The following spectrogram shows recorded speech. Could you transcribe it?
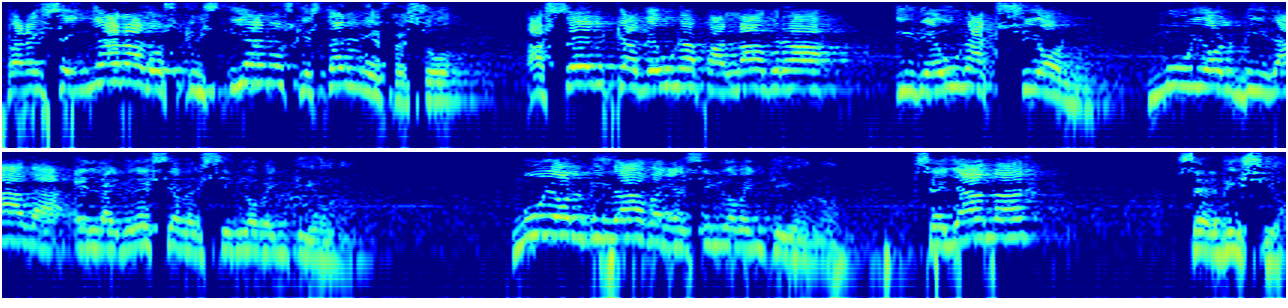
para enseñar a los cristianos que están en Éfeso acerca de una palabra y de una acción muy olvidada en la iglesia del siglo XXI. Muy olvidada en el siglo XXI. Se llama servicio.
